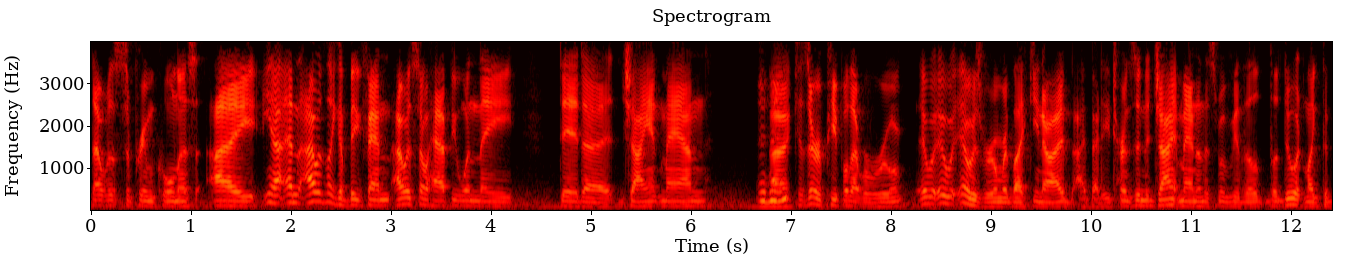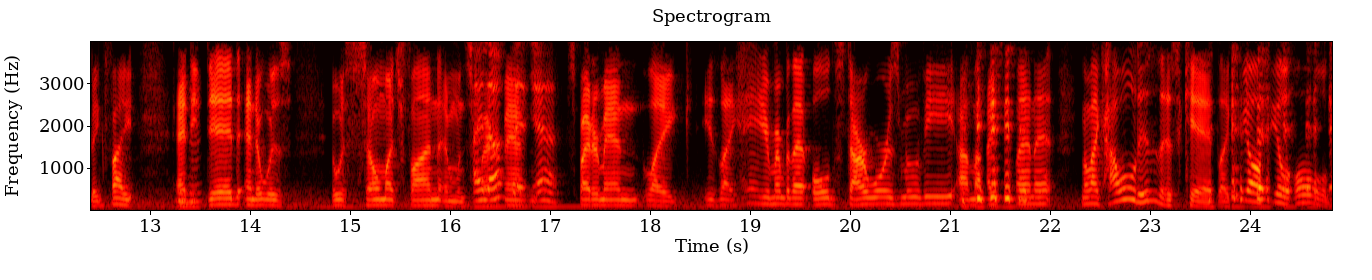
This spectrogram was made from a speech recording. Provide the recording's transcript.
that was supreme coolness i you know and i was like a big fan i was so happy when they did uh giant man mm-hmm. uh, because there were people that were rum- it, it, it was rumored like you know I, I bet he turns into giant man in this movie they'll, they'll do it in like the big fight and he mm-hmm. did and it was it was so much fun and when loved spider-man. Yeah. spider-man like he's like hey you remember that old star wars movie on the ice planet and i'm like how old is this kid like we all feel old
